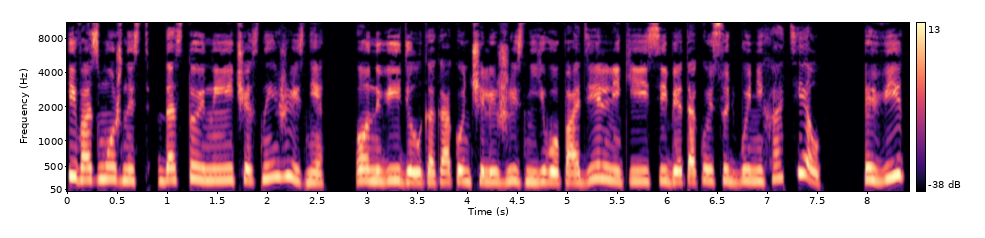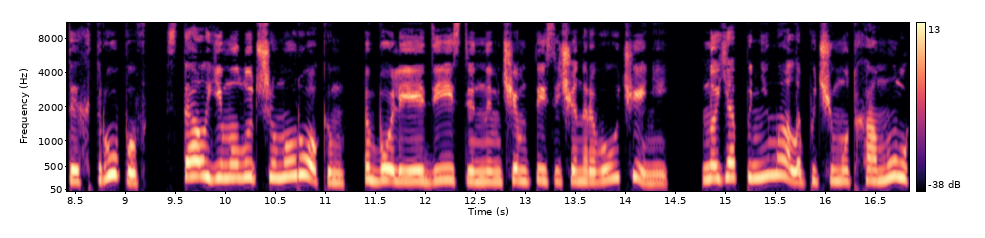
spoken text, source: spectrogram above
и возможность достойной и честной жизни. Он видел, как окончили жизнь его подельники, и себе такой судьбы не хотел. Вид их трупов стал ему лучшим уроком, более действенным, чем тысяча нравоучений. Но я понимала, почему Тхамул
